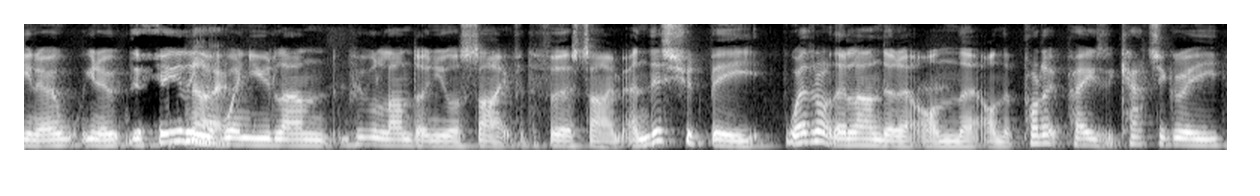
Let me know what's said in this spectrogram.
You know, you know the feeling no. of when you land, people land on your site for the first time, and this should be whether or not they land on it on the on the product page, the category,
